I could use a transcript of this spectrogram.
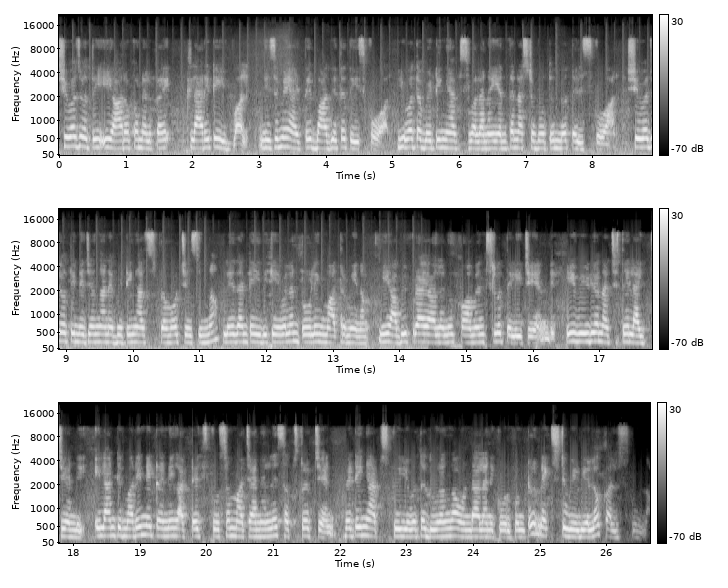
శివజ్యోతి ఈ ఆరోపణలపై క్లారిటీ ఇవ్వాలి. నిజమే అయితే బాధ్యత తీసుకోవాలి. యువత బెట్టింగ్ యాప్స్ వలన ఎంత నష్టపోతుందో తెలుసుకోవాలి. శివజ్యోతి నిజంగానే బెట్టింగ్ యాప్స్ ప్రమోట్ చేస్తుందా లేదంటే ఇది కేవలం ట్రోలింగ్ మాత్రమేనా? మీ అభిప్రాయాలను కామెంట్స్లో తెలియజేయండి ఈ వీడియో నచ్చితే లైక్ చేయండి. ఇలాంటి మరిన్ని ట్రెండింగ్ అప్డేట్స్ కోసం మా ఛానల్ని సబ్స్క్రైబ్ చేయండి. బెట్టింగ్ యాప్స్కు యువత దూరంగా ఉండాలని కోరుకుంటూ నెక్స్ట్ వీడియోలో కలుసుకుందాం.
